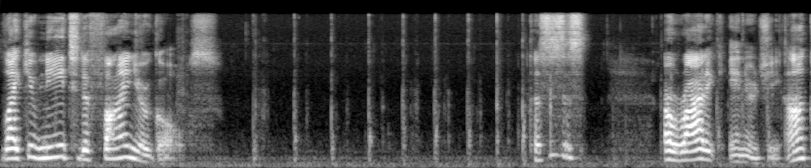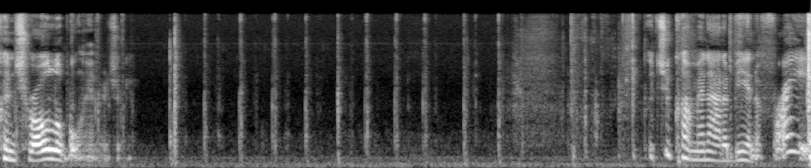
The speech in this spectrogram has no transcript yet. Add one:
Like you need to define your goals. Because this is erotic energy, uncontrollable energy. But you coming out of being afraid.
